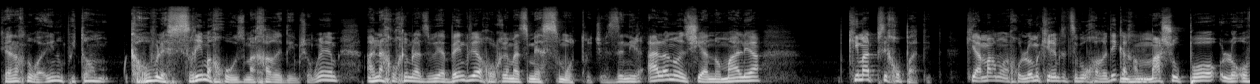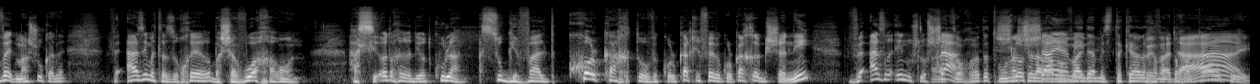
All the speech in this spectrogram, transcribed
כי אנחנו ראינו פתאום קרוב ל-20% מהחרדים שאומרים, אנחנו הולכים להצביע בן גביר, אנחנו הולכים להצביע סמוטריץ', וזה נראה לנו איזושהי אנומליה כמעט פסיכופתית. כי אמרנו אנחנו לא מכירים את הציבור החרדי ככה משהו פה לא עובד משהו כזה. ואז אם אתה זוכר בשבוע האחרון הסיעות החרדיות כולן עשו גוואלד כל כך טוב וכל כך יפה וכל כך רגשני ואז ראינו שלושה את זוכרת את התמונה של הרב עובדיה מסתכל עליך בתוך הקלפי?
